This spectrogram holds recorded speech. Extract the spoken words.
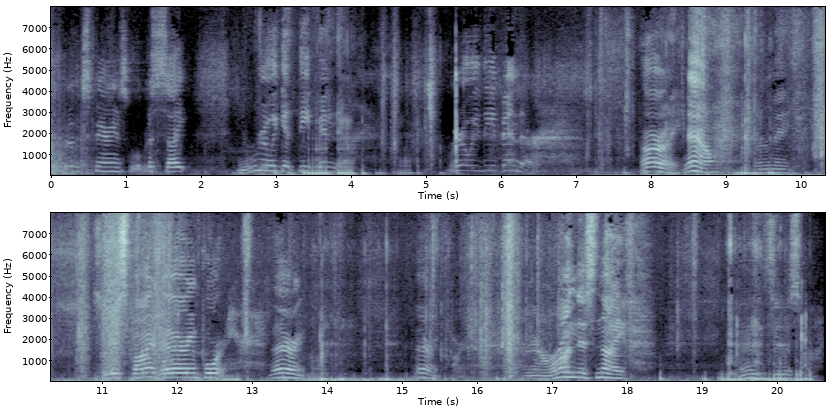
A little bit of experience, a little bit of sight. You really get deep in there. Really deep in there. Alright, now we're gonna make so this spine very important here. Very important. Very important. We're gonna run this knife into the spine.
